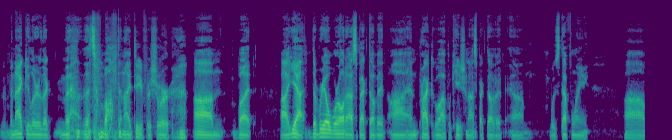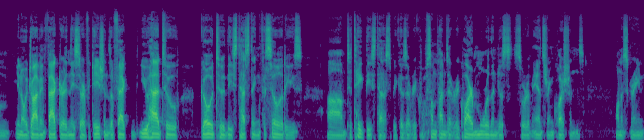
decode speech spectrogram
vernacular that that's involved in IT for sure. Um, but uh, yeah, the real world aspect of it uh, and practical application aspect of it um, was definitely, um, you know, a driving factor in these certifications. In fact, you had to go to these testing facilities um, to take these tests because it requ- sometimes it required more than just sort of answering questions on a screen.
